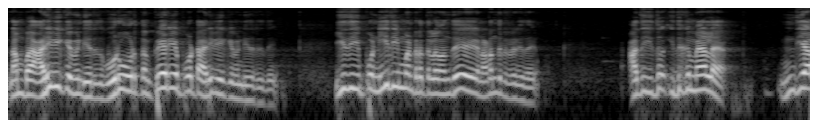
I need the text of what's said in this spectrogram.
நம்ம அறிவிக்க வேண்டியது ஒரு ஒருத்தன் பேரையை போட்டு அறிவிக்க வேண்டியிருக்குது. இது இப்போ நீதிமன்றத்தில் வந்து நடந்துட்டு இருக்குது அது இது இதுக்கு மேலே இந்தியா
